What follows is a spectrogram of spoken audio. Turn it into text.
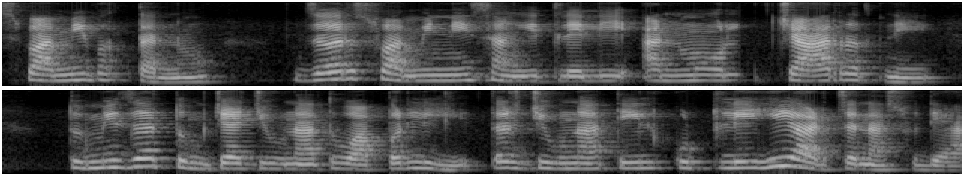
स्वामी भक्तांनो जर स्वामींनी सांगितलेली अनमोल चार रत्ने तुम्ही जर तुमच्या जीवनात वापरली तर जीवनातील कुठलीही अडचण असू द्या.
